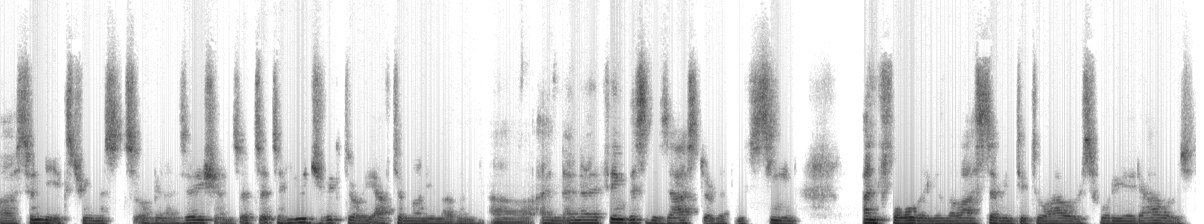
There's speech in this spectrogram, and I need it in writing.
uh, Sunni extremists organizations. It's, it's a huge victory after 9-11. Uh, and, and I think this disaster that we've seen unfolding in the last 72 hours, 48 hours,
